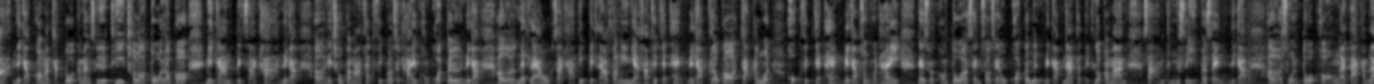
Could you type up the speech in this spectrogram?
บาทนะครับก็มาจากตัวกำลังซื้อที่ชะลอตัว แล้วก็มีการปิดสาขานะครับเในช่วงประมาณสัก 10 วันสุดท้ายของ quarter นะครับเออเน็ตแล้วสาขาที่ปิดแล้วตอนนี้เนี่ย37 แห่งนะครับแล้วก็จากทั้งหมด 67 แห่งนะครับส่งผลให้ในส่วนของตัว same store sales quarter หนึ่งนะครับน่าจะติดลบประมาณ 3-4%นะครับเออส่วนตัวของอัตรากำไร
